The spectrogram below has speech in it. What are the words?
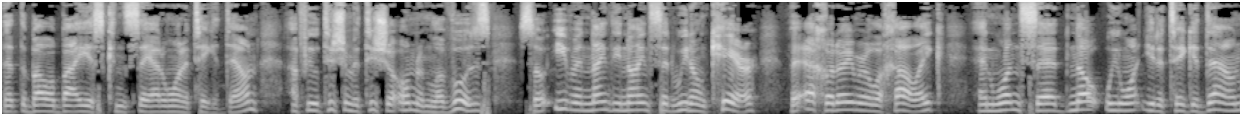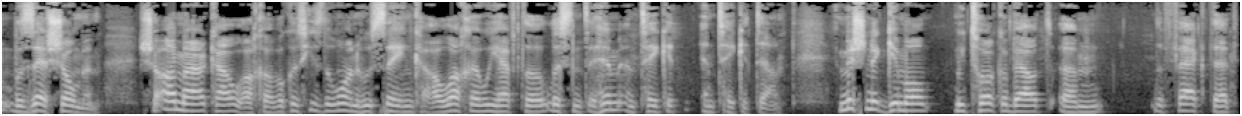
that the balabayas can say, I don't want to take it down. Afil tishim v'tisha omrim lavuz. So even 99 said, we don't care. And one said, no, we want you to take it down. L'zeh shomim. Sha'amar. Because he's the one who's saying. We have to listen to him and take it, and take it down. Mishnah Gimel, we talk about um, the fact that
